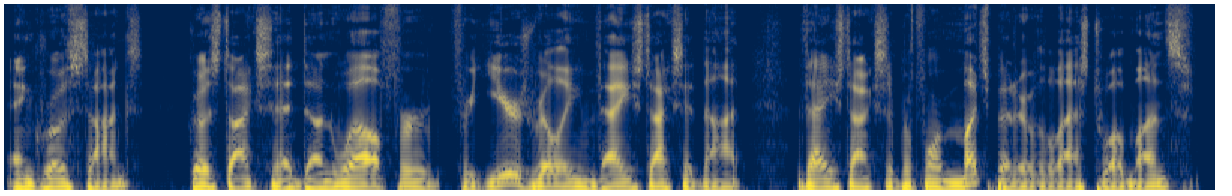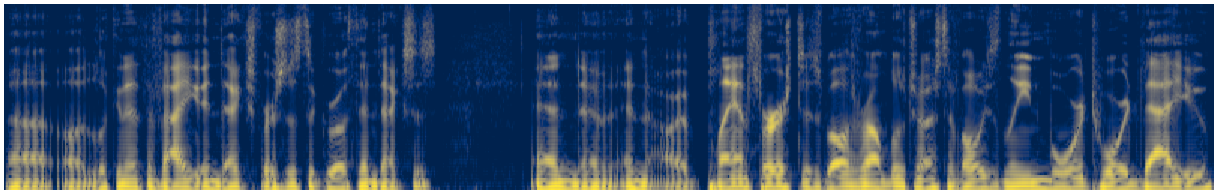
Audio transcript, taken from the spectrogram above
and growth stocks. Growth stocks had done well for, for years, really. Value stocks had not. Value stocks have performed much better over the last 12 months, uh, uh, looking at the value index versus the growth indexes. And, uh, and our Plan First, as well as Ronald Blue Trust, have always leaned more toward value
